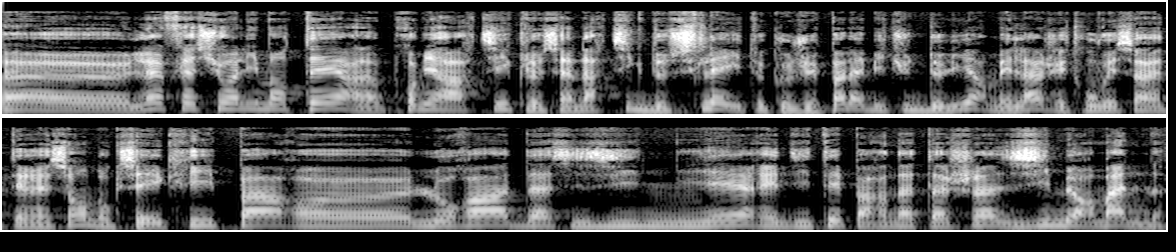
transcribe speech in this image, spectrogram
Euh, l'inflation alimentaire, le premier article, c'est un article de Slate que j'ai pas l'habitude de lire, mais là j'ai trouvé ça intéressant. Donc c'est écrit par euh, Laura Dazinière, édité par Natacha Zimmerman.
